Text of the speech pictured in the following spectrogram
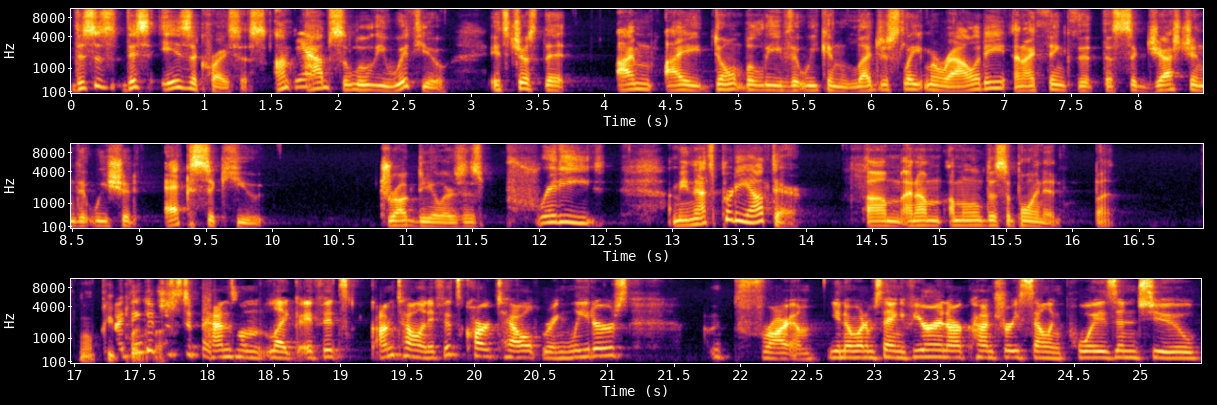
This is this is a crisis. I'm absolutely with you. It's just that I'm I don't believe that we can legislate morality, and I think that the suggestion that we should execute drug dealers is pretty. I mean, that's pretty out there. Um, and I'm I'm a little disappointed, but we'll keep. I think it with just depends on like if it's I'm telling if it's cartel ringleaders, fry them. You know what I'm saying? If you're in our country selling poison to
